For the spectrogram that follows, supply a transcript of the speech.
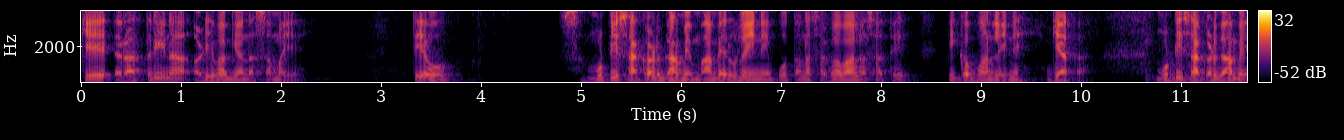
કે રાત્રિના અઢી વાગ્યાના સમયે તેઓ મોટી સાંકળ ગામે મામેરું લઈને પોતાના સગાવાલા સાથે પિકઅપ વાન લઈને ગયા હતા. મોટી સાંકળ ગામે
